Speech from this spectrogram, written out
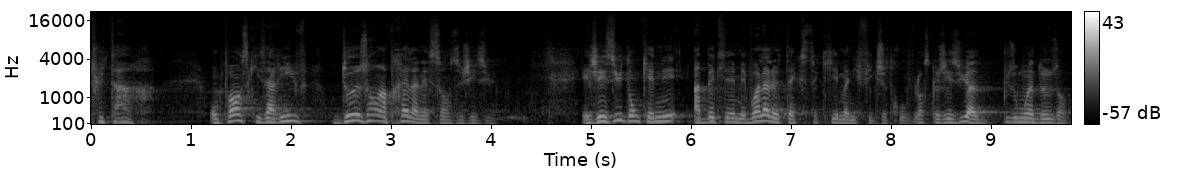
plus tard. On pense qu'ils arrivent deux ans après la naissance de Jésus. Et Jésus donc est né à Bethléem. Et voilà le texte qui est magnifique, je trouve. Lorsque Jésus a plus ou moins deux ans,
